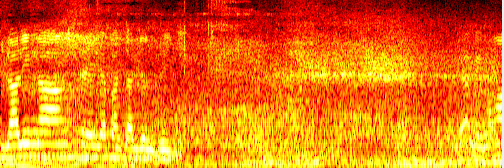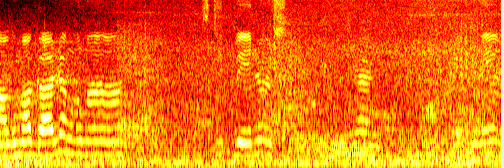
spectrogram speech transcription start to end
Ilalim ng Estrella Pantaleon Bridge. Ayan, may mga gumagalang, mga street dwellers. Ayan. Meron ngayon.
